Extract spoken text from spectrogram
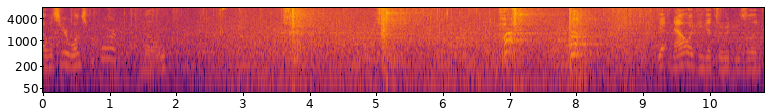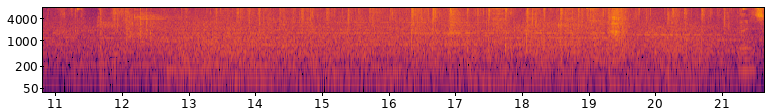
I was here once before? No. Yet now I can get to it easily. Thanks.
